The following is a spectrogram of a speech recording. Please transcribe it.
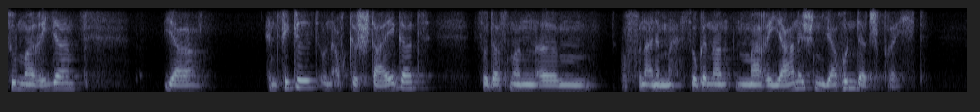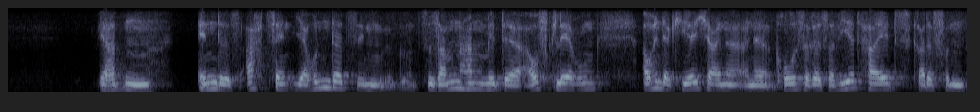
zu Maria ja entwickelt und auch gesteigert, sodass man ähm, auch von einem sogenannten marianischen Jahrhundert spricht. Wir hatten Ende des 18. Jahrhunderts im Zusammenhang mit der Aufklärung auch in der Kirche eine, eine große Reserviertheit, gerade von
